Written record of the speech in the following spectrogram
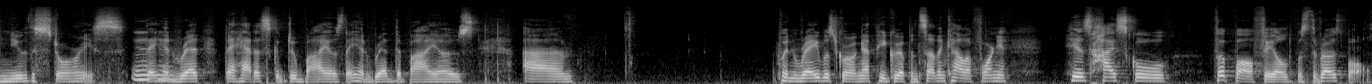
knew the stories. They had mm-hmm. read. They had us do bios. They had read the bios. Um, when Ray was growing up, he grew up in Southern California. His high school football field was the Rose Bowl.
